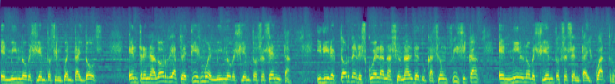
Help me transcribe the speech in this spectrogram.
en 1952, entrenador de atletismo en 1960 y director de la Escuela Nacional de Educación Física en 1964.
